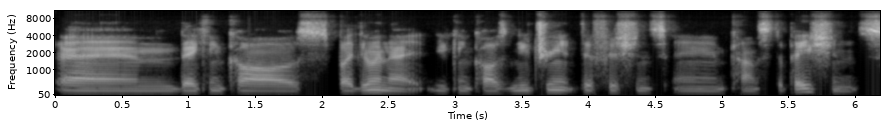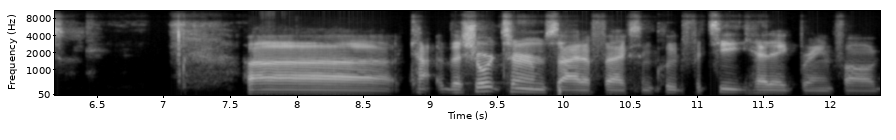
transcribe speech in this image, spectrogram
and they can cause by doing that you can cause nutrient deficiencies and constipations uh, the short-term side effects include fatigue headache brain fog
